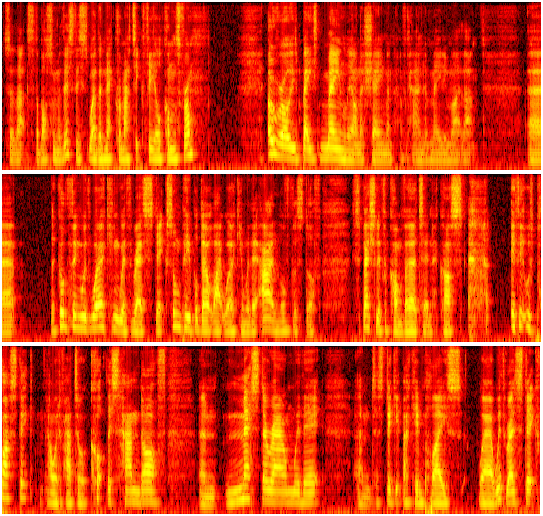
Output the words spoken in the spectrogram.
So that's the bottom of this. This is where the necromantic feel comes from. Overall, he's based mainly on a shaman. I've kind of made him like that. Uh, the good thing with working with Restic, some people don't like working with it. I love the stuff, especially for converting, because if it was plastic, I would have had to have cut this hand off and messed around with it and to stick it back in place. Where with Restic,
